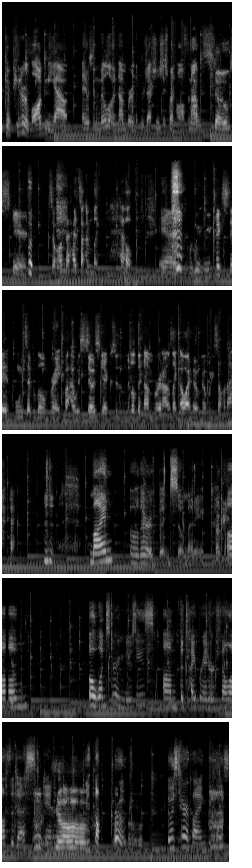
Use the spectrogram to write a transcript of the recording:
the computer logged me out, and it was in the middle of a number, and the projections just went off, and I was so scared. So on the headset, I'm like, help. And we, we fixed it when we took a little break, but I was so scared because it was in the middle of the number, and I was like, oh, I hope nobody saw that. Mine, oh, there have been so many. Um, oh, once during Newsies, um, the typewriter fell off the desk and no. we thought it broke. It was terrifying because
